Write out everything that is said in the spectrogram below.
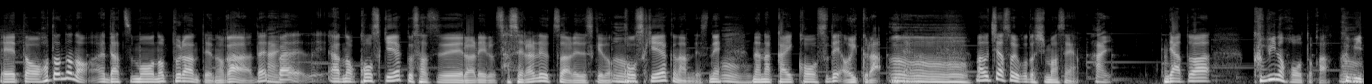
えっ、と、ほとんどの脱毛のプランっていうのが、だいたい、あの、コース契約させられる、させられるってあれですけど、うんコース契約なんですね。うん7回コースでおいくら、みたいな。うんうんうん。まあ、うちはそういうことしません。はい。で、あとは、首の方とか、首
